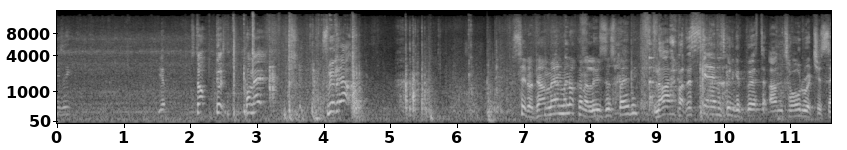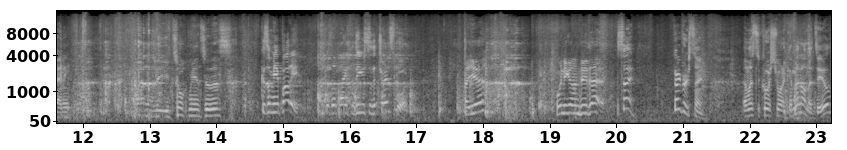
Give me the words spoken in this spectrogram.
Easy. Yep. Stop. Good. Come back. Smooth it out. Settle down, man. We're not going to lose this, baby. No, but this scam is going to give birth to untold riches, Sammy. Why don't let you talk me into this? Because I'm your buddy. Because I'm paying for the use of the transport. Oh, yeah? When are you going to do that? Soon. Very, very soon. Unless, of course, you want to come in on the deal.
